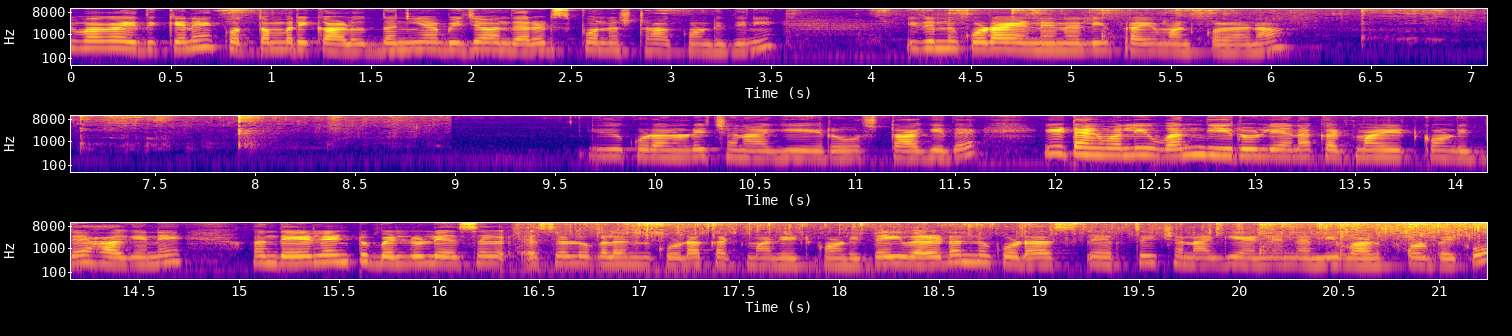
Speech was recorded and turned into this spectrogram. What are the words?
ಇವಾಗ ಇದಕ್ಕೇ ಕೊತ್ತಂಬರಿ ಕಾಳು, ಧನಿಯಾ ಬೀಜ ಒಂದು ಎರಡು ಸ್ಪೂನಷ್ಟು ಹಾಕ್ಕೊಂಡಿದ್ದೀನಿ ಇದನ್ನು ಕೂಡ ಎಣ್ಣೆಯಲ್ಲಿ ಫ್ರೈ ಮಾಡ್ಕೊಳ್ಳೋಣ. ಇದು ಕೂಡ ನೋಡಿ ಚೆನ್ನಾಗಿ ರೋಸ್ಟ್ ಆಗಿದೆ. ಈ ಟೈಮಲ್ಲಿ ಒಂದು ಈರುಳ್ಳಿಯನ್ನು ಕಟ್ ಮಾಡಿ ಇಟ್ಕೊಂಡಿದ್ದೆ. ಹಾಗೆಯೇ ಒಂದು ಏಳೆಂಟು ಬೆಳ್ಳುಳ್ಳಿ ಎಸೆ ಎಸಳುಗಳನ್ನು ಕೂಡ ಕಟ್ ಮಾಡಿ ಇಟ್ಕೊಂಡಿದ್ದೆ. ಇವೆರಡನ್ನು ಕೂಡ ಸೇರಿಸಿ ಚೆನ್ನಾಗಿ ಎಣ್ಣೆಯಲ್ಲಿ ಬಾಡಿಸ್ಕೊಳ್ಬೇಕು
